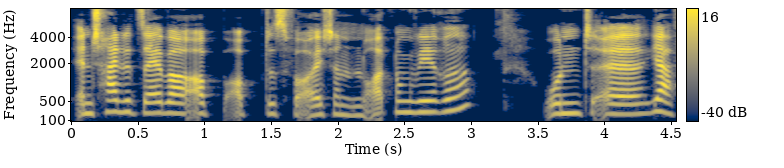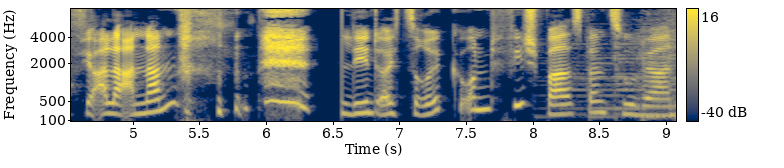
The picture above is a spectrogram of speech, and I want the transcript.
entscheidet selber, ob, ob das für euch dann in Ordnung wäre. Und äh, ja, für alle anderen, lehnt euch zurück und viel Spaß beim Zuhören.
